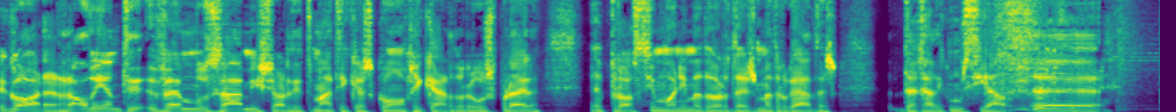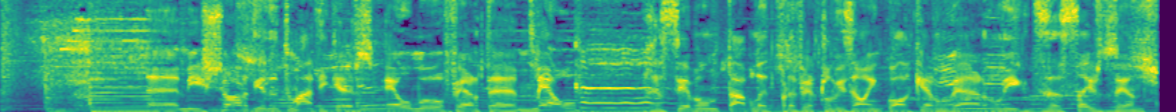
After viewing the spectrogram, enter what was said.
Agora, realmente, vamos à Michórdia de Temáticas com Ricardo Araújo Pereira, eh, próximo animador das madrugadas da Rádio Comercial. Uh, a Michórdia de Temáticas é uma oferta Mel. Receba um tablet para ver televisão em qualquer lugar, ligue 16200.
